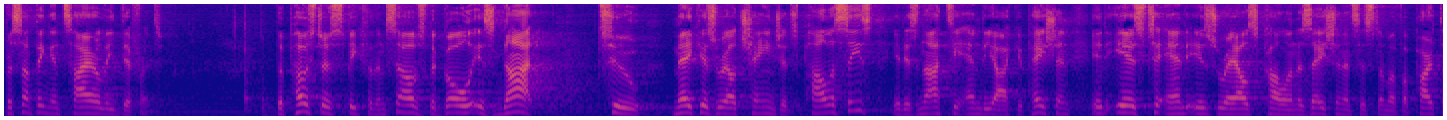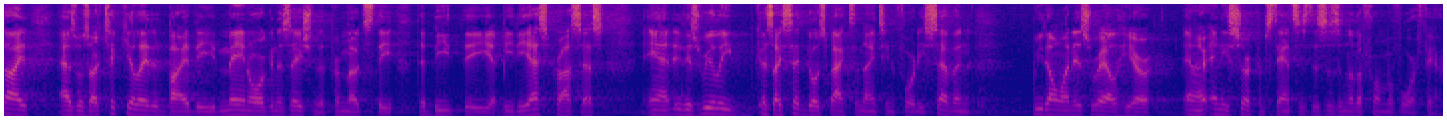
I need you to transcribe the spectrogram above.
for something entirely different. The posters speak for themselves. The goal is not to make Israel change its policies. It is not to end the occupation. It is to end Israel's colonization and system of apartheid, as was articulated by the main organization that promotes the, the, B, the uh, BDS process. And it is really, as I said, goes back to 1947. We don't want Israel here, under any circumstances, this is another form of warfare.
